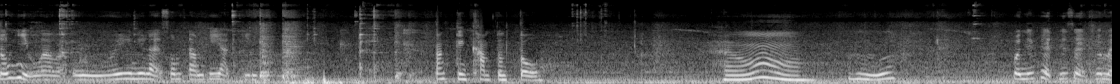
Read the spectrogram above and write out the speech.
น้องหิวอะแบบโอ้ยนี่แหละส้มตำที่อยากกิน ต้องกินคำโตๆหืมหือวันนี้เผ็ดพิเศษใช่ไหม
